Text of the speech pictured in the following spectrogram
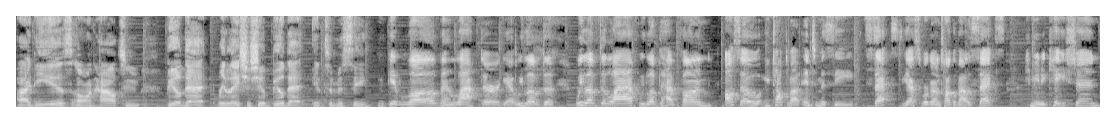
ideas on how to build that relationship, build that intimacy. Get love and laughter. Yeah, we love to we love to laugh, we love to have fun. Also, you talked about intimacy, sex. Yes, we're going to talk about sex, communication,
